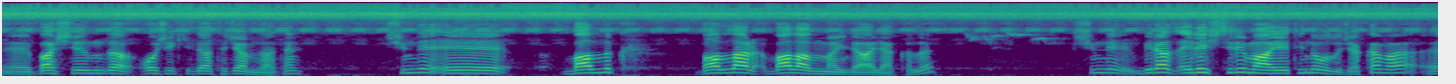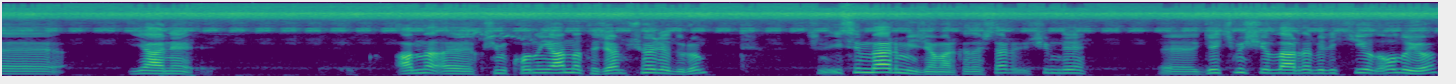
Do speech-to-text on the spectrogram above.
Ee, başlığını da o şekilde atacağım zaten. Şimdi e, ballık, ballar, bal alma ile alakalı. Şimdi biraz eleştiri mahiyetinde olacak ama e, yani anla, e, şimdi konuyu anlatacağım. Şöyle durum. Şimdi isim vermeyeceğim arkadaşlar. Şimdi e, geçmiş yıllarda bir iki yıl oluyor.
